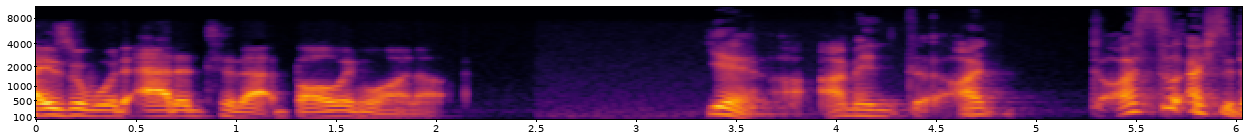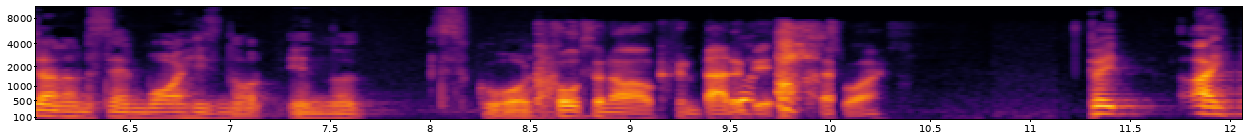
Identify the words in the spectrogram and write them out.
Hazlewood added to that bowling lineup. Yeah, I mean, I I still actually don't understand why he's not in the squad. Coulter-Nile can bat a bit. That's why. But I,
